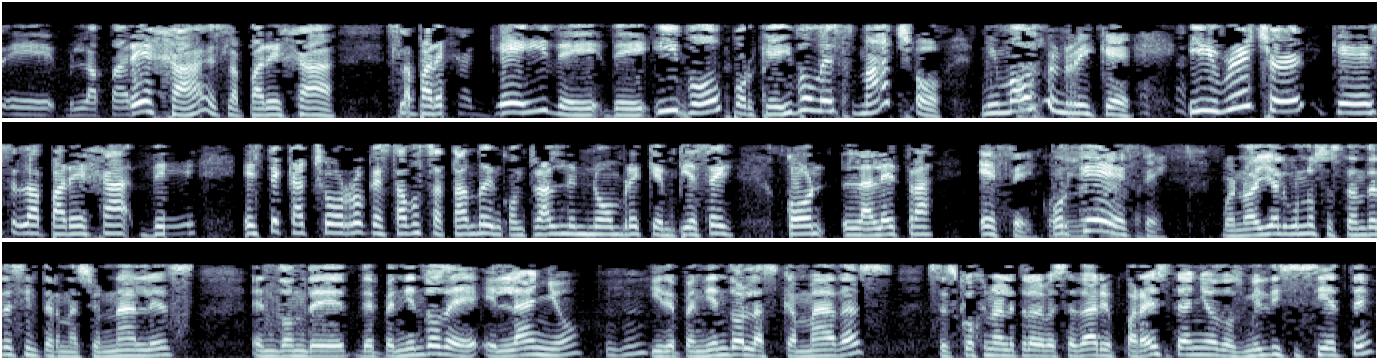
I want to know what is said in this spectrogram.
eh, la pareja, es la pareja, es la pareja gay de, de Evil, porque Evil es macho, ni modo Enrique. Y Richard, que es la pareja de este cachorro que estamos tratando de encontrarle el nombre que empiece con la letra F. ¿Por qué F? Bueno, hay algunos estándares internacionales en donde, dependiendo del año Ujú. y dependiendo las camadas, se escoge una letra del abecedario. Para este año 2017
